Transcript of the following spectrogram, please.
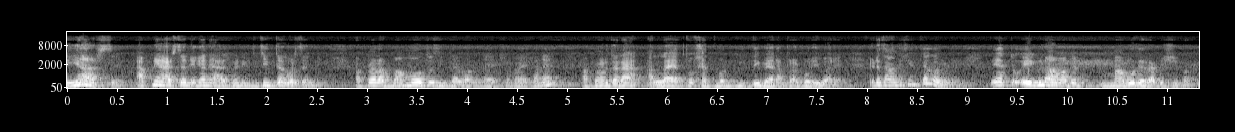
নিয়ে আসছে। আপনি আসছেন, এখানে আসবেন একটু চিন্তা করছেন। আপনার আব্বা আম্মাও তো চিন্তা করেন না, একসময় এখানে আপনার যারা আল্লাহ এত খেদমত দিবেন আপনার পরিবারে, এটা তো আমি চিন্তা করি না। এত, এইগুলো আমাদের মা বোনেরা বেশি করেন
